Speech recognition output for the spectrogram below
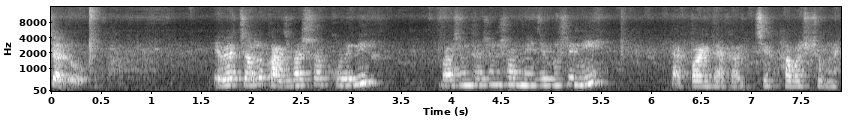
চলো। এবার চলো কাজ বাজ সব করে নিই। বাসন টাসন সব মেজে বসে নিই। তারপরে দেখা হচ্ছে খাবার সময়।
